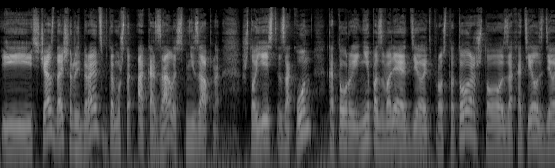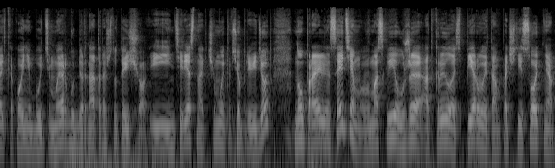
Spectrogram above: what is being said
И сейчас дальше разбираются, потому что оказалось внезапно, что есть закон, который не позволяет делать просто то, что захотел сделать какой-нибудь мэр, губернатор и что-то еще. И интересно, неизвестно, к чему это все приведет, но параллельно с этим в Москве уже открылась первая там почти сотня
